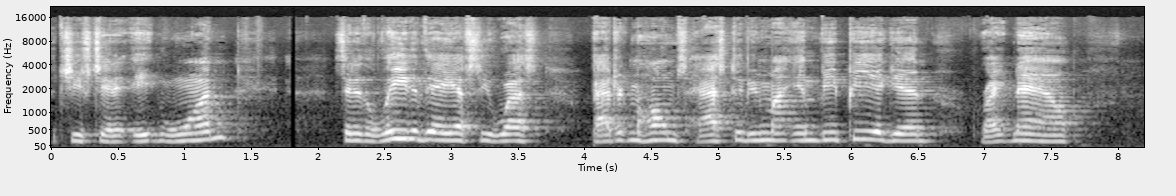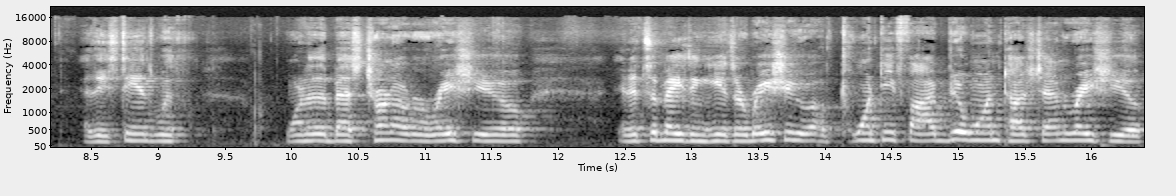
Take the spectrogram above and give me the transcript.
The Chiefs stand at 8 and 1. Stand at the lead in the AFC West. Patrick Mahomes has to be my MVP again right now as he stands with one of the best turnover ratio, and it's amazing. He has a ratio of 25 to 1 touchdown ratio,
